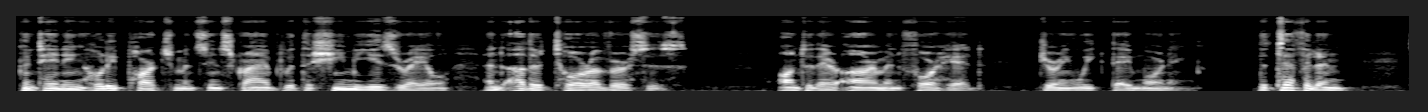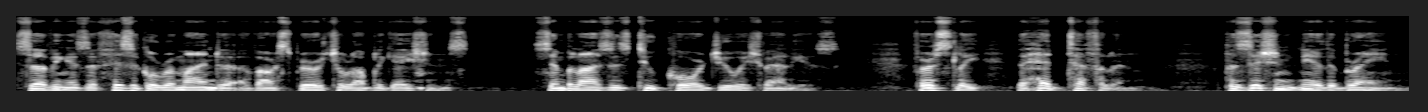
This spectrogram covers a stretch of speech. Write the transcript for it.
containing holy parchments inscribed with the Shema Israel and other Torah verses onto their arm and forehead during weekday mornings. The tefillin serving as a physical reminder of our spiritual obligations, symbolizes two core Jewish values. Firstly, the head tefillin, positioned near the brain,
